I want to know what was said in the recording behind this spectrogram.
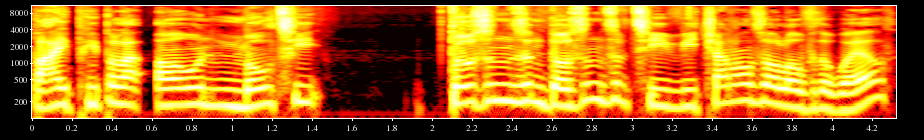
by people that own multi dozens and dozens of TV channels all over the world.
